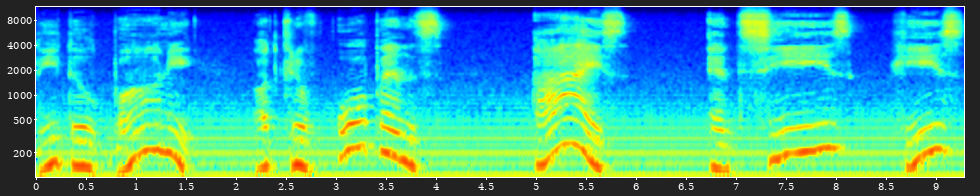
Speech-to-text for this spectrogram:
Little bunny открыв opens eyes and sees his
